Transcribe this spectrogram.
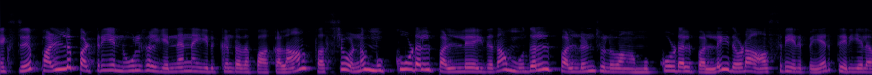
நெக்ஸ்ட்டு பல்லு பற்றிய நூல்கள் என்னென்ன இருக்குன்றத பார்க்கலாம். ஃபர்ஸ்ட் ஒன்று முக்கூடல் பல்லு. இதை தான் முதல் பல்லுன்னு சொல்லுவாங்க. முக்கூடல் பல்லு. இதோட ஆசிரியர் பெயர் தெரியலை.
